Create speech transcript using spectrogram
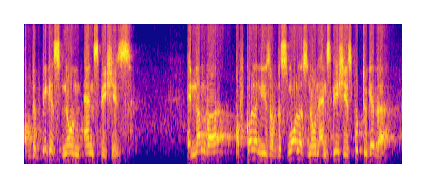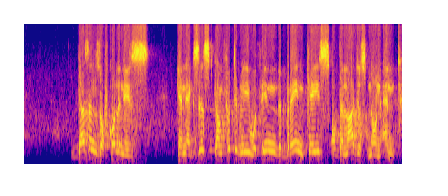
of the biggest known ant species. A number of colonies of the smallest known ant species put together, dozens of colonies can exist comfortably within the brain case of the largest known ant.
